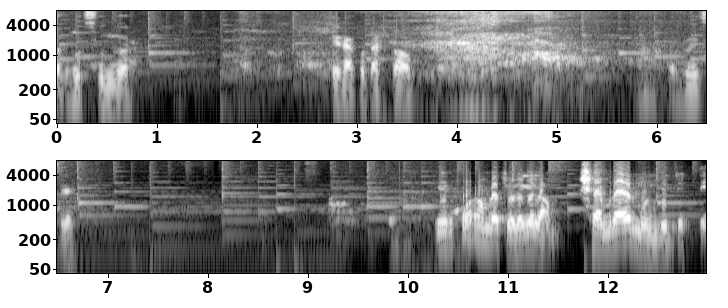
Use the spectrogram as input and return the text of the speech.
অদ্ভুত সুন্দর টেরাকোটার টপ রয়েছে। এরপর আমরা চলে গেলাম শ্যামরায়ের মন্দির দেখতে।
